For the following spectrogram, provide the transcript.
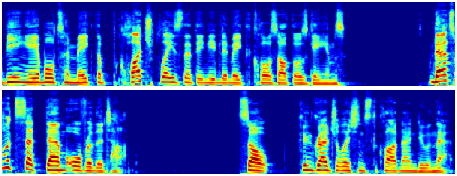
being able to make the clutch plays that they needed to make to close out those games, that's what set them over the top. So congratulations to Cloud9 doing that.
